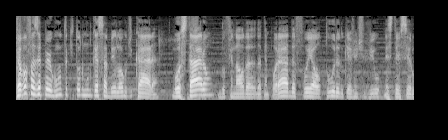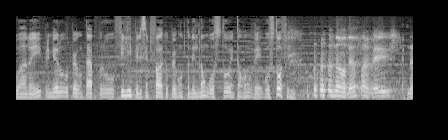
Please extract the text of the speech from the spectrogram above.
Já vou fazer a pergunta que todo mundo quer saber logo de cara. Gostaram do final da, da temporada? Foi a altura do que a gente viu nesse terceiro ano aí? Primeiro vou perguntar pro Felipe, ele sempre fala que eu pergunto quando ele não gostou, então vamos ver. Gostou, Felipe? não, dessa vez, né,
